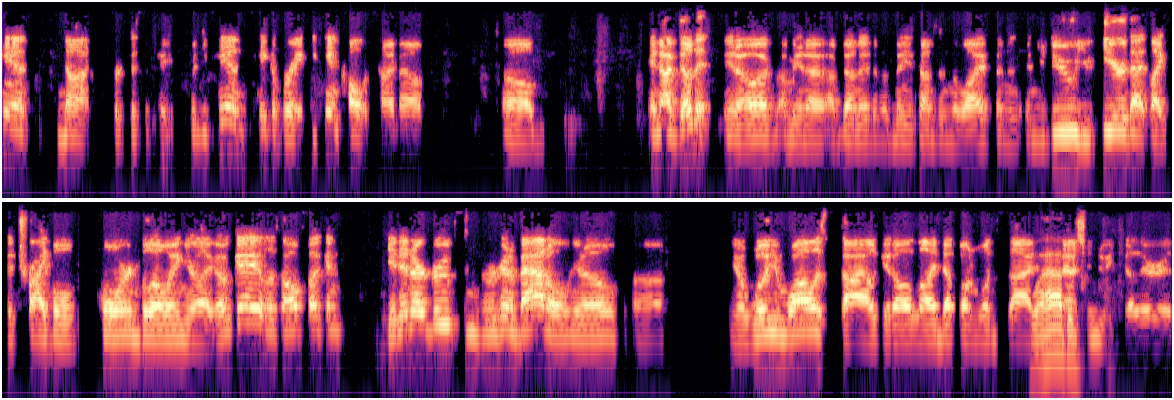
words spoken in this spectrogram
can't not participate, but you can take a break. You can't call a timeout. Um, and I've done it. You know, I've, i mean, I, have done it many times in the life, and and you do you hear that like the tribal horn blowing. You're like, okay, let's all fucking get in our groups and we're gonna battle. You know, uh, you know, William Wallace style, get all lined up on one side, what happened? into each other. And,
